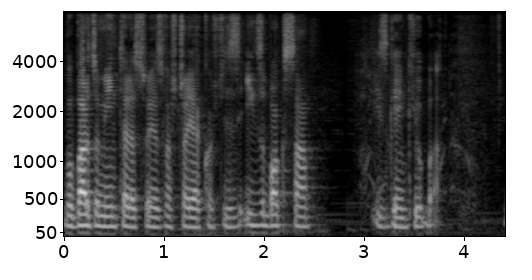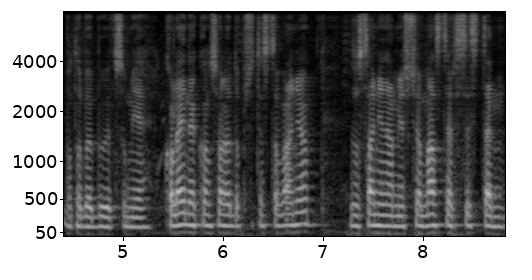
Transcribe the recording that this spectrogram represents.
bo bardzo mnie interesuje zwłaszcza jakość z Xboxa i z GameCube'a, bo to by były w sumie kolejne konsole do przetestowania. Zostanie nam jeszcze Master System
